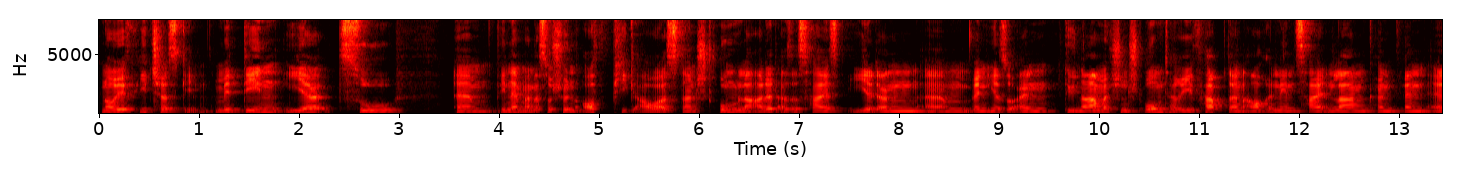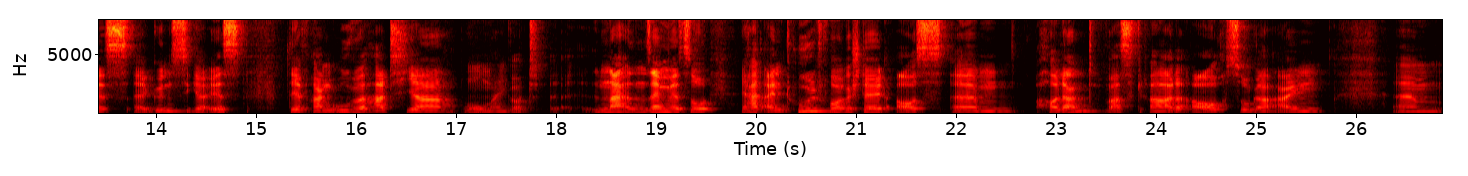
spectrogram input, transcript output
neue Features geben, mit denen ihr zu ähm, wie nennt man das so schön, Off-Peak-Hours dann Strom ladet. Also das heißt, ihr dann, ähm, wenn ihr so einen dynamischen Stromtarif habt, dann auch in den Zeiten laden könnt, wenn es äh, günstiger ist. Der Frank Uwe hat ja, oh mein Gott, äh, na, sagen wir es so, er hat ein Tool vorgestellt aus ähm, Holland, was gerade auch sogar ein ähm,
